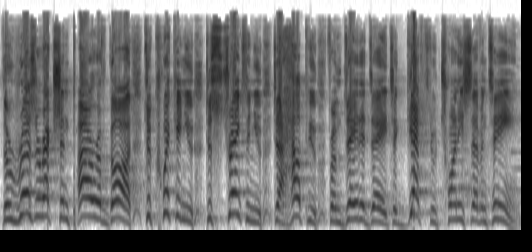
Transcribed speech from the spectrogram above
the resurrection power of God to quicken you, to strengthen you, to help you from day to day to get through 2017.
